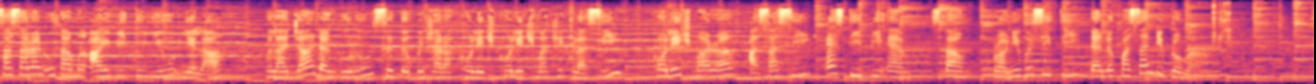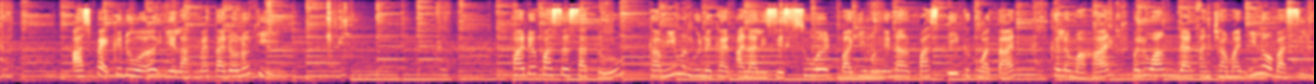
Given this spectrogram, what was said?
Sasaran utama IV2U ialah pelajar dan guru serta pensyarah kolej-kolej matrikulasi, kolej mara, asasi, STPM, STAM, Brown University dan lepasan diploma. Aspek kedua ialah metodologi. Pada fasa 1, kami menggunakan analisis SWOT bagi mengenal pasti kekuatan, kelemahan, peluang dan ancaman inovasi.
